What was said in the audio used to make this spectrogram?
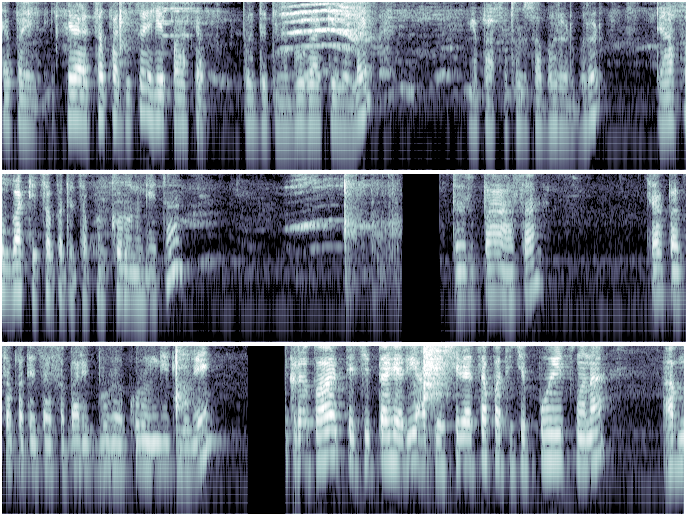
हे पाय शिळ्या चपातीचं हे पहा अशा पद्धतीने भुगा केलेला आहे. हे पहा असं भरड भरड. ते असं बाकी चपात्याचं आपण करून घ्यायचं. तर पहा असा चार पाच चपात्याचा असा बारीक भुगा करून घेतलेला आहे. इकडं पहा त्याची तयारी आपल्या शिळ्या चपातीचे पोहेच म्हणा. आपण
